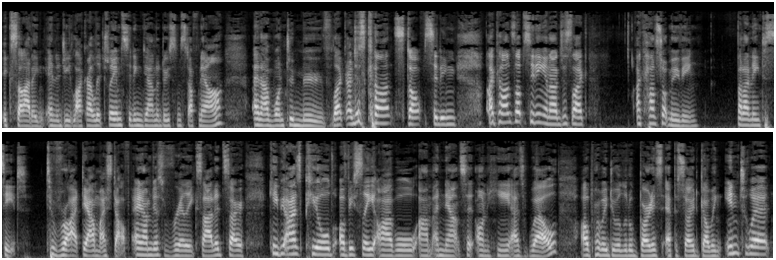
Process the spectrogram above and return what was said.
Exciting energy. Like I literally am sitting down to do some stuff now and I want to move. Like I just can't stop sitting. I can't stop sitting and I just like I can't stop moving, but I need to sit to write down my stuff and I'm just really excited. So keep your eyes peeled. Obviously, I will um, announce it on here as well. I'll probably do a little bonus episode going into it.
